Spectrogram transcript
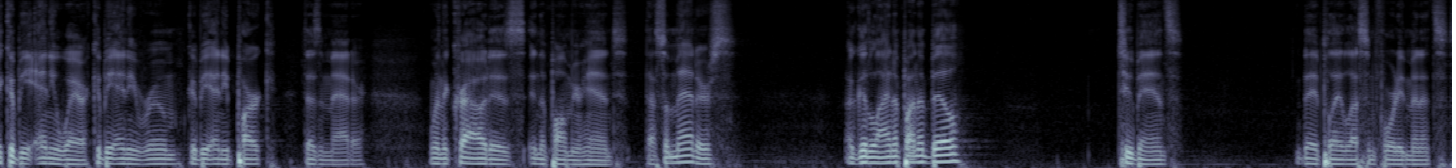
It could be anywhere, could be any room, could be any park, doesn't matter. When the crowd is in the palm of your hand, that's what matters. A good lineup on a bill, two bands. They play less than 40 minutes.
